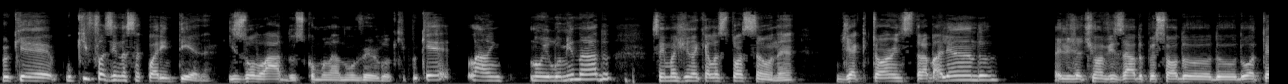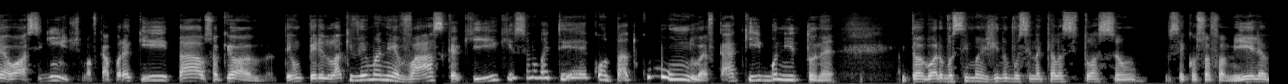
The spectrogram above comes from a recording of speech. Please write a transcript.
Porque o que fazer nessa quarentena? Isolados, como lá no Overlook. Porque lá no Iluminado, você imagina aquela situação, né? Jack Torrance trabalhando, eles já tinham avisado o pessoal do, do, do hotel, ó, seguinte, vai ficar por aqui e tal, só que, ó, tem um período lá que veio uma nevasca aqui que você não vai ter contato com o mundo, vai ficar aqui bonito, né? Então agora você imagina você naquela situação, você com a sua família.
